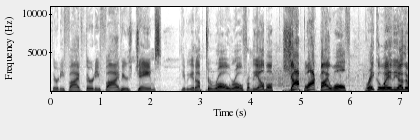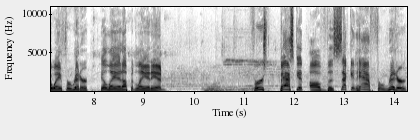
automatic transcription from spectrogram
35 35. Here's James giving it up to Rowe. Rowe from the elbow. Shot blocked by Wolf. Breakaway the other way for Ritter. He'll lay it up and lay it in. First basket of the second half for Ritter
